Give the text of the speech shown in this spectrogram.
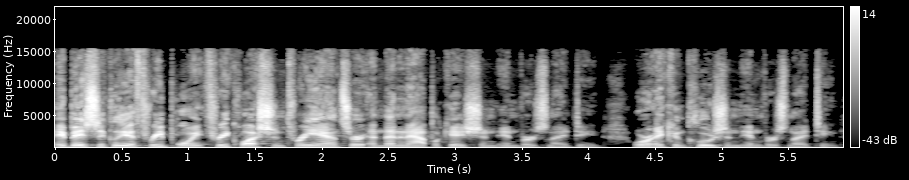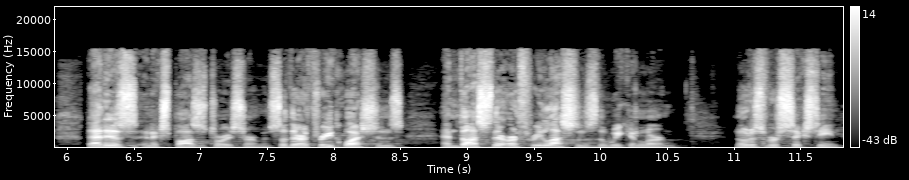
a basically a three point, three question, three answer, and then an application in verse 19, or a conclusion in verse 19. That is an expository sermon. So there are three questions, and thus there are three lessons that we can learn. Notice verse 16.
